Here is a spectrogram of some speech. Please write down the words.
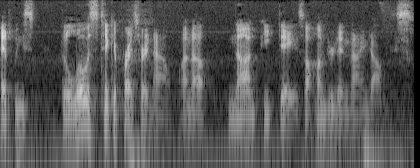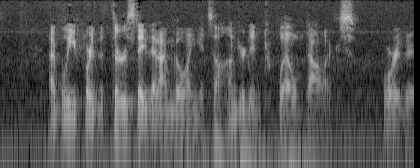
at least the lowest ticket price right now on a non-peak day is $109. I believe for the Thursday that I'm going, it's $112 for the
